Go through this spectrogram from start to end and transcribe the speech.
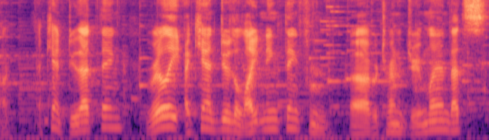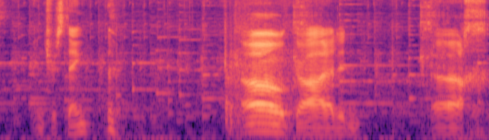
I, I can't do that thing? Really? I can't do the lightning thing from uh, Return to Dreamland? That's interesting. oh god, I didn't... Ugh.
